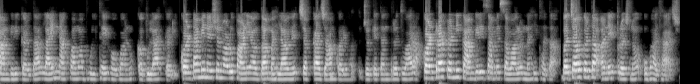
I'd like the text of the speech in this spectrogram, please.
કામગીરી કરતા લાઈન નાખવામાં ભૂલ થઈ હોવાનું કબૂલાત કર્યું. કોન્ટામિનેશન વાળું પાણી આવતા મહિલાઓએ ચક્કાજામ કર્યો હતો. જોકે તંત્ર દ્વારા કોન્ટ્રાક્ટરની કામગીરી સામે સવાલો નહીં થતા બચાવ કરતા અનેક પ્રશ્નો ઊભા થયા છે.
